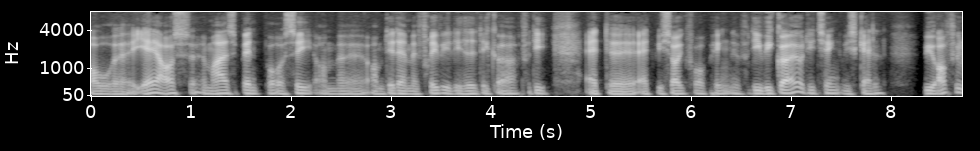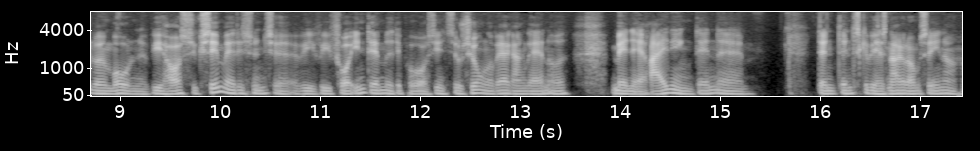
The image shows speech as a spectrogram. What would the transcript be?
Og øh, jeg er også øh, meget spændt på at se, om, øh, om det der med frivillighed, det gør, fordi at, øh, at vi så ikke får pengene. Fordi vi gør jo de ting, vi skal. Vi opfylder jo målene. Vi har også succes med det, synes jeg. Vi, vi får inddæmmet det på vores institutioner, hver gang der er noget. Men øh, regningen, den, øh, den, den skal vi have snakket om senere.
